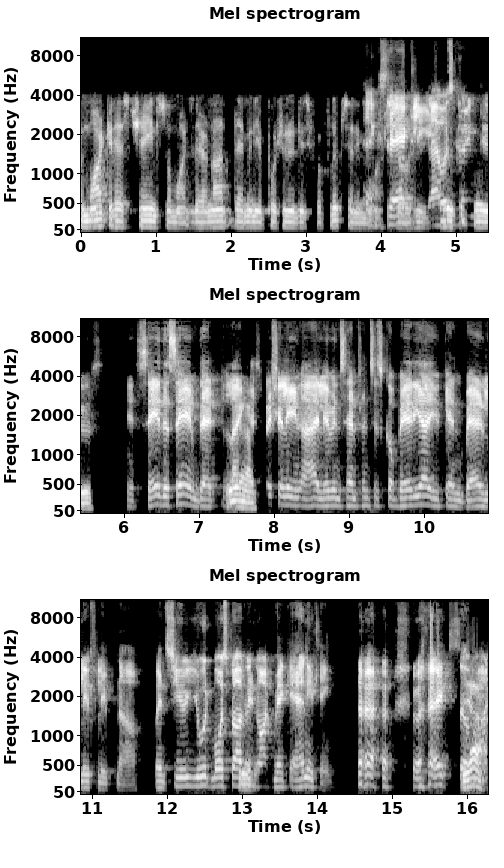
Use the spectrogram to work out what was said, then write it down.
the market has changed so much. There are not that many opportunities for flips anymore. Exactly. So I was going to say the same that like yeah. especially in, I live in San Francisco Bay Area, you can barely flip now. When you you would most probably yeah. not make anything. right? So yeah,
